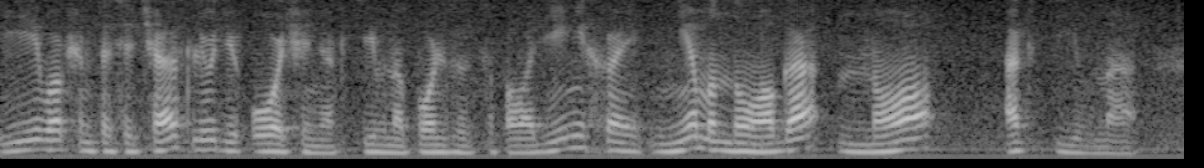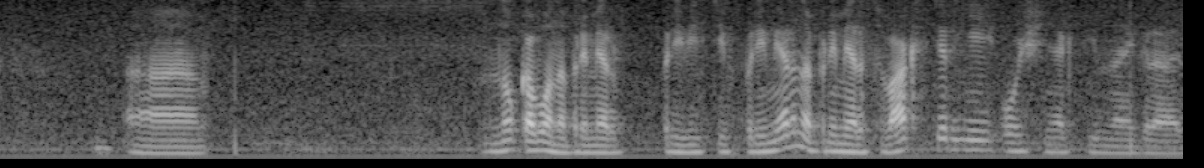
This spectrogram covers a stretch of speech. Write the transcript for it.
и, в общем-то, сейчас люди очень активно пользуются паладинихой. Немного, но активно. А, ну, кого, например, привести в пример? Например, Свакстер ей очень активно играет.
